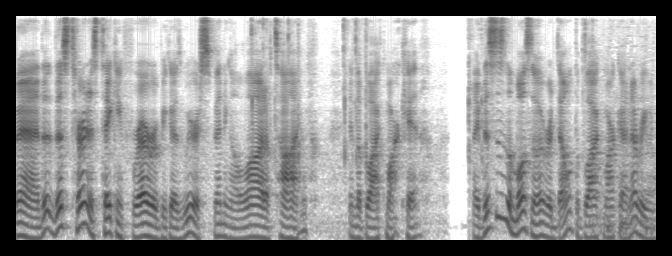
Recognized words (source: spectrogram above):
Man, th this turn is taking forever because we are spending a lot of time in the black market. Like, this is the most I've ever done with the black market. I never even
